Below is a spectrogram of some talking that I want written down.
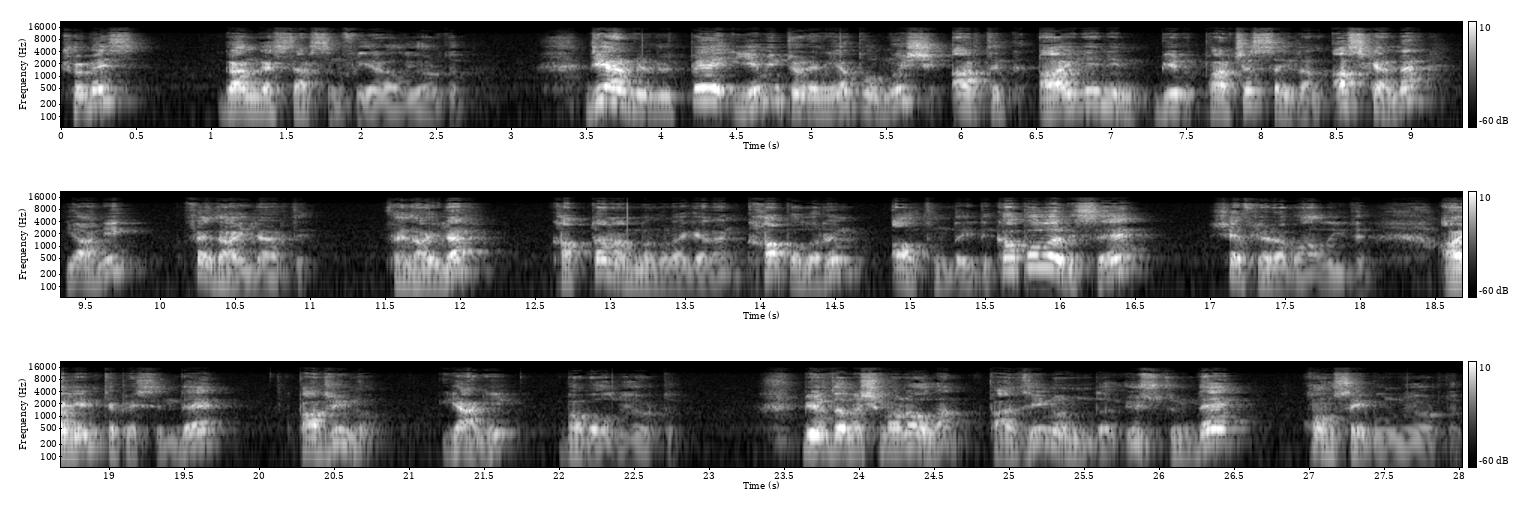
çömez gangster sınıfı yer alıyordu. Diğer bir rütbe yemin töreni yapılmış artık ailenin bir parçası sayılan askerler yani fedailerdi. Fedailer kaptan anlamına gelen kapoların altındaydı. Kapolar ise şeflere bağlıydı. Ailenin tepesinde padrino yani baba oluyordu. Bir danışmanı olan Padrino'nun da üstünde konsey bulunuyordu.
